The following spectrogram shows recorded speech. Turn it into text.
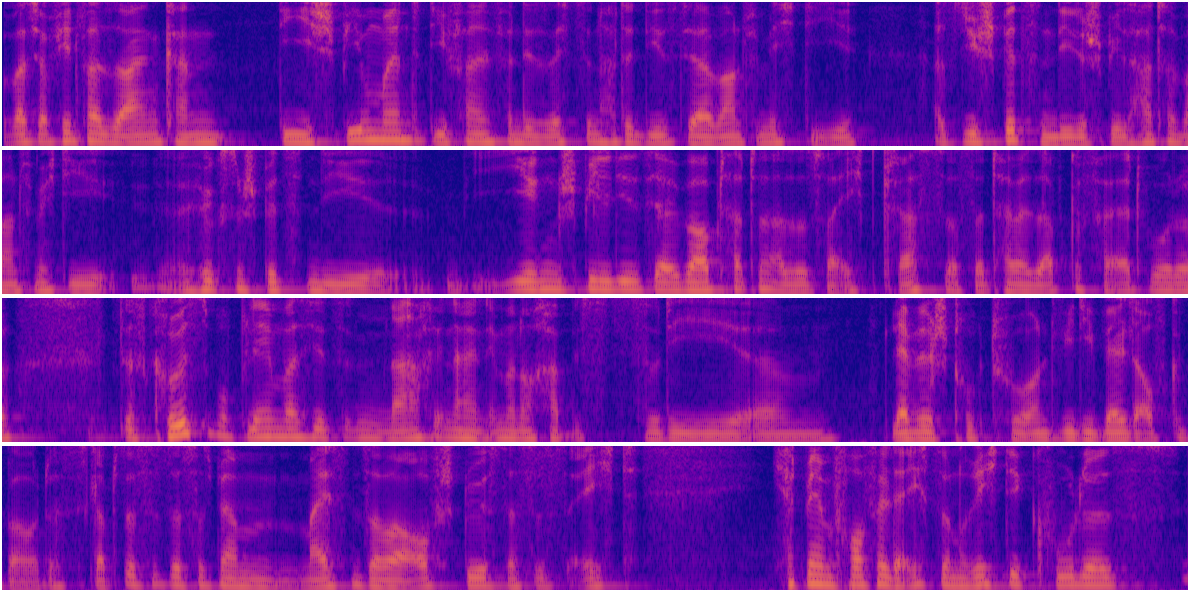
was ich auf jeden Fall sagen kann, die Spielmomente, die Final Fantasy 16 hatte dieses Jahr, waren für mich die also die Spitzen, die das Spiel hatte, waren für mich die höchsten Spitzen, die irgendein Spiel dieses Jahr überhaupt hatte. Also es war echt krass, was da teilweise abgefeiert wurde. Das größte Problem, was ich jetzt im Nachhinein immer noch habe, ist so die ähm, Levelstruktur und wie die Welt aufgebaut ist. Ich glaube, das ist das, was mir am meisten sauer aufstößt. Das ist echt. Ich hatte mir im Vorfeld echt so ein richtig cooles,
